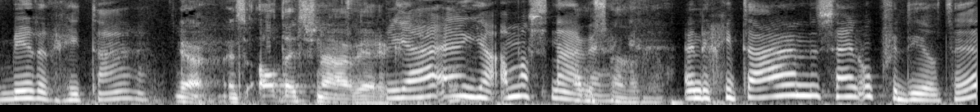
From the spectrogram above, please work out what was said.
meerdere gitaren. Ja, het is altijd snaarwerk. Ja, en, ja allemaal snaarwerk. Allemaal snaar, ja. En de gitaren zijn ook verdeeld, hè?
